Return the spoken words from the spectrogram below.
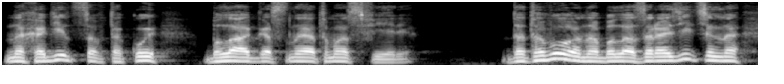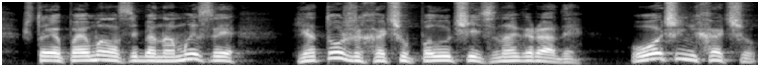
находиться в такой благостной атмосфере. До того она была заразительна, что я поймал себя на мысли «я тоже хочу получить награды. Очень хочу».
